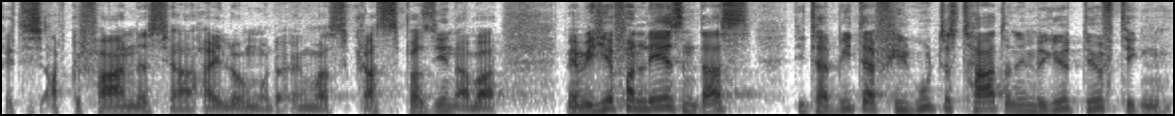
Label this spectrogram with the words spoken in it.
richtig Abgefahrenes, ja, Heilung oder irgendwas Krasses passieren. Aber wenn wir hiervon lesen, dass die Tabitha viel Gutes tat und den Bedürftigen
